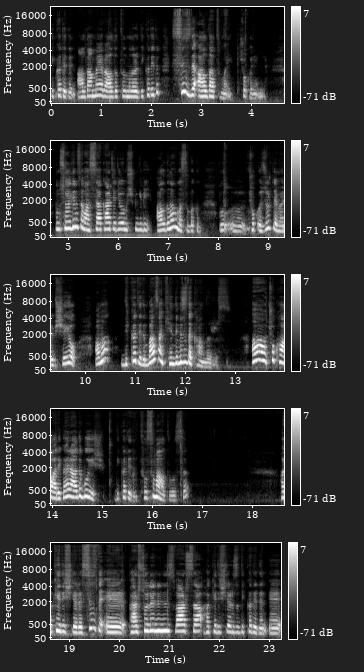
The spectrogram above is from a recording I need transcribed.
Dikkat edin. Aldanmaya ve aldatılmalara dikkat edin. Siz de aldatmayın. Çok önemli. Bunu söylediğim zaman size hakaret ediyormuşum gibi algılanmasın. Bakın bu e, çok özür dilerim öyle bir şey yok. Ama dikkat edin. Bazen kendimizi de kandırırız. Aa çok harika herhalde bu iş. Dikkat edin. Tılsım altılısı. Hak edişlere. Siz de e, personeliniz varsa hak edişlerinize dikkat edin. E,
